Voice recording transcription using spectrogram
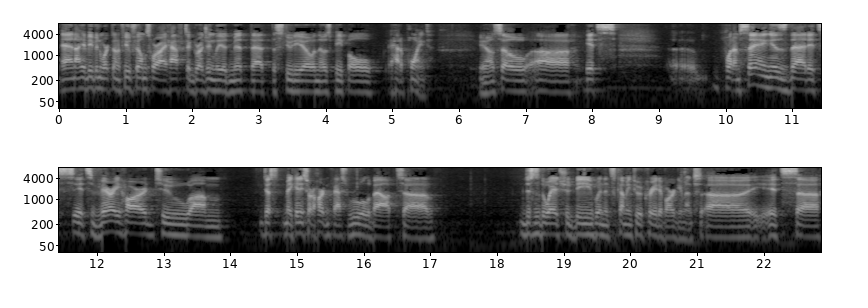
and I have even worked on a few films where I have to grudgingly admit that the studio and those people had a point. You know, so uh, it's uh, what I'm saying is that it's it's very hard to um, just make any sort of hard and fast rule about uh, this is the way it should be when it's coming to a creative argument. Uh, it's uh,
